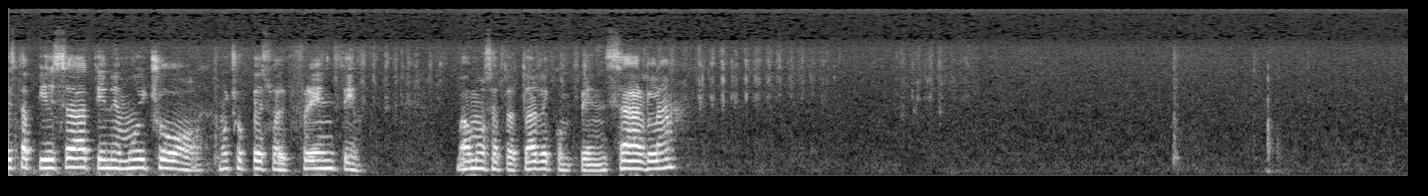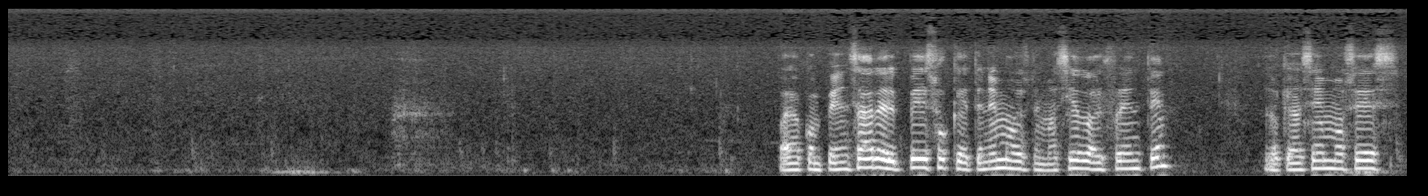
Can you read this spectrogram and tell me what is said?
Esta pieza tiene mucho mucho peso al frente. Vamos a tratar de compensarla. Para compensar el peso que tenemos demasiado al frente lo que hacemos es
